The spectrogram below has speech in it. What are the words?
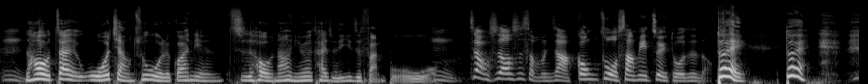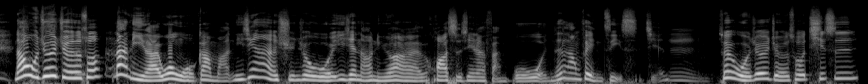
嗯，然后在我讲出我的观点之后，然后你会开始一直反驳我，嗯，这种时候是什么？你知道，工作上面最多这种，对对，然后我就会觉得说，那你来问我干嘛？你现在来寻求我的意见，然后你又要来花时间来反驳我，你在浪费你自己时间，嗯，所以我就会觉得说，其实。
